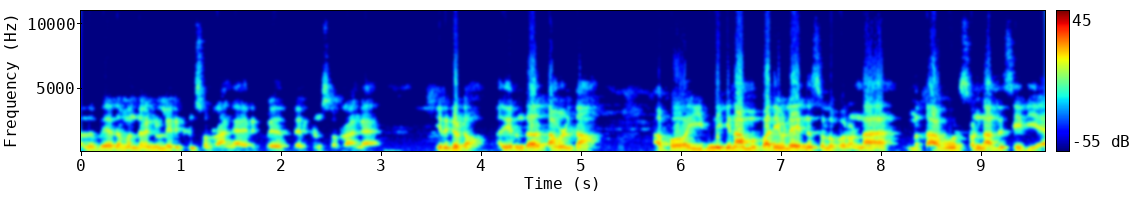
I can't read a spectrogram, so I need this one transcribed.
அது வேத மந்திரங்கள்ல இருக்குன்னு சொல்றாங்க ரிக்வேதத்துல இருக்குன்னு சொல்றாங்க. இருக்கட்டும். அது இருந்தால் தமிழ் தான். அப்போ இன்னைக்கு நாம பதிவுல என்ன சொல்ல போறோம்னா நம்ம தாகூர் சொன்ன அந்த செய்தியை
